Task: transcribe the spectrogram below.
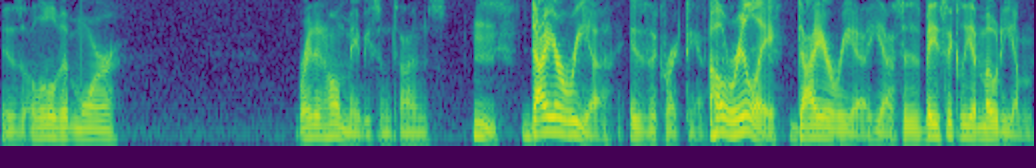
is a little bit more right at home, maybe sometimes. Hmm. Diarrhea is the correct answer. Oh, really? Diarrhea, yes. It is basically Imodium.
